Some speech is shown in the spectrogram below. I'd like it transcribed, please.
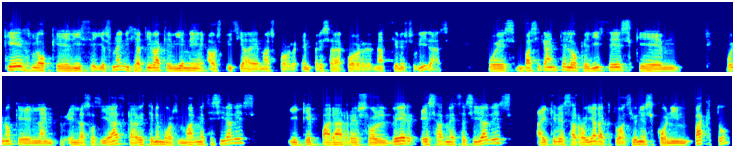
¿qué es lo que dice? Y es una iniciativa que viene auspiciada además por, empresa, por Naciones Unidas. Pues básicamente lo que dice es que bueno, que en la, sociedad cada vez tenemos más necesidades y que para resolver esas necesidades hay que desarrollar actuaciones con impacto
